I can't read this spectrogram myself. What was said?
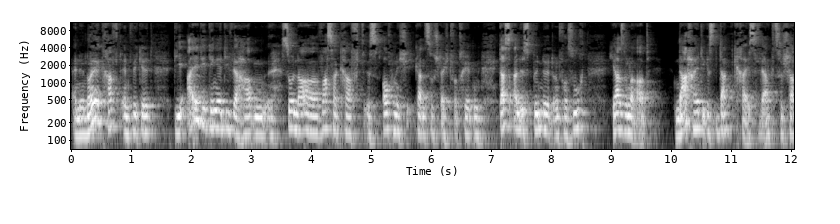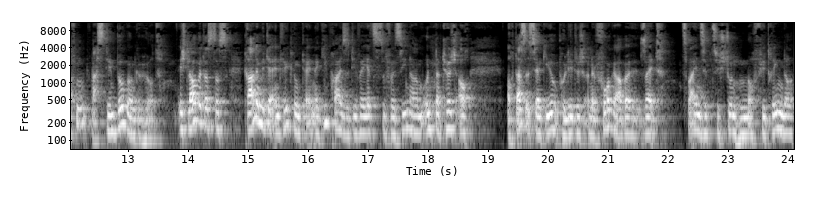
eine neue Kraft entwickelt, die all die Dinge, die wir haben, Solar, Wasserkraft ist auch nicht ganz so schlecht vertreten, das alles bündelt und versucht, ja, so eine Art nachhaltiges Landkreiswerk zu schaffen, was den Bürgern gehört. Ich glaube, dass das gerade mit der Entwicklung der Energiepreise, die wir jetzt zu vollziehen haben und natürlich auch, auch das ist ja geopolitisch eine Vorgabe seit 72 Stunden noch viel dringender,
